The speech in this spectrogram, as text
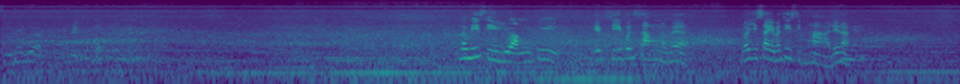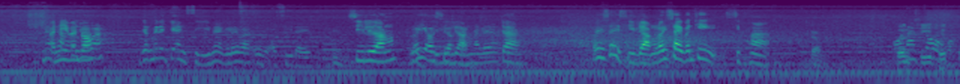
สีให้เลือกแล้วมีสีเหลืองที่เอฟซีเพิ่นสั่งนะแม่ เราจะใส่วันที่สิบห้าด้วยนะ อันนี้มันบ่ยังไม่ได้แจ้งสีแม่ก็เลยว่าเออเอาสีใดสีเหลืองเราจะเอาสีเหลืองสีเหลืองมาแล้วจ้ะเราจะใส่สีเหลืองเราจะใส่วันที่สิบห้าครับโทนสีทึบโท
